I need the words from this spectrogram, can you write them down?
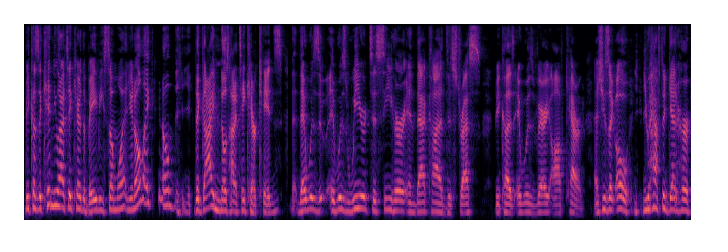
Because the kid knew how to take care of the baby somewhat you know? Like you know the guy knows how to take care of kids. That was it was weird to see her in that kind of distress because it was very off character. And she's like, "Oh, you have to get her.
